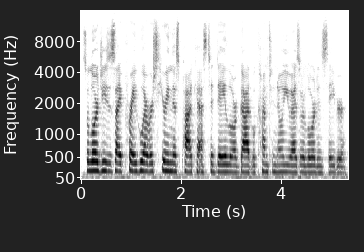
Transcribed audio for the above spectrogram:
So, Lord Jesus, I pray whoever's hearing this podcast today, Lord God, will come to know you as our Lord and Savior.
